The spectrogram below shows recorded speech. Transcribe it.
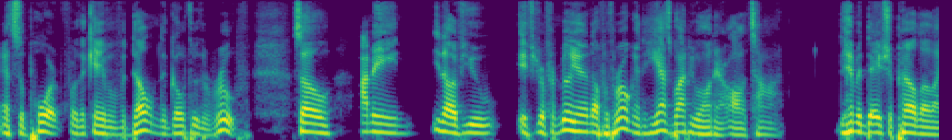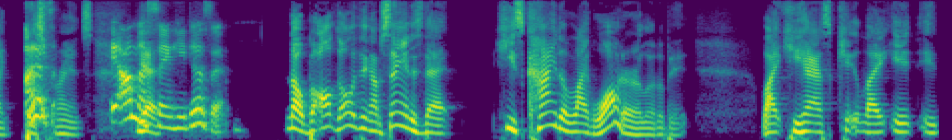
and support for the Cave of Adullam to go through the roof. So, I mean, you know, if you if you're familiar enough with Rogan, he has black people on there all the time. Him and Dave Chappelle are like best friends. Eh, I'm not yeah. saying he doesn't. No, but all, the only thing I'm saying is that he's kind of like water a little bit. Like he has like it, it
